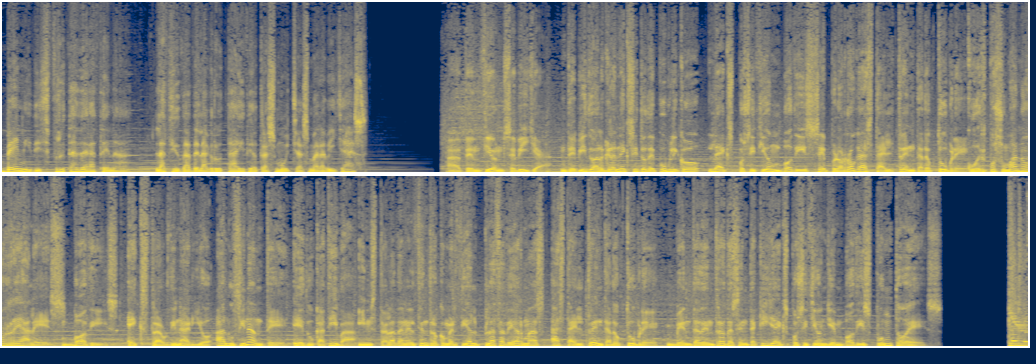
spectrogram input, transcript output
Ven y disfruta de Aracena, la ciudad de la gruta y de otras muchas maravillas. Atención Sevilla, debido al gran éxito de público, la exposición Bodies se prorroga hasta el 30 de octubre. Cuerpos humanos reales. Bodies, extraordinario, alucinante, educativa, instalada en el centro comercial Plaza de Armas hasta el 30 de octubre. Venta de entradas en taquilla, exposición y en bodies.es.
